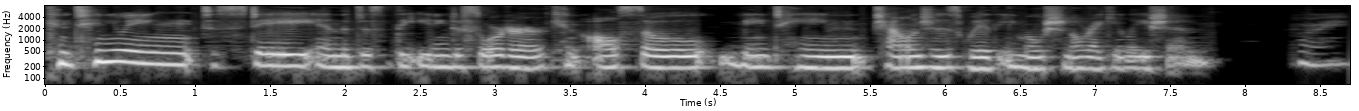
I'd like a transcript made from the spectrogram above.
continuing to stay in the, the eating disorder can also maintain challenges with emotional regulation. Right.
